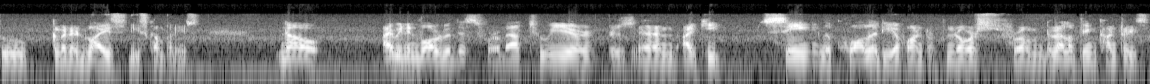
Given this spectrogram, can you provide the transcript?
who come and advise these companies. Now, I've been involved with this for about two years, and I keep seeing the quality of entrepreneurs from developing countries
